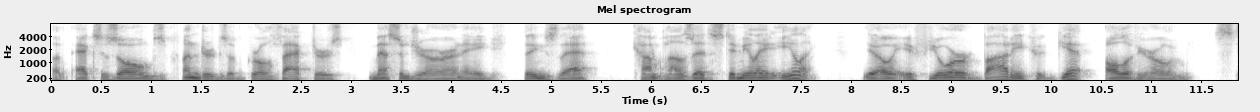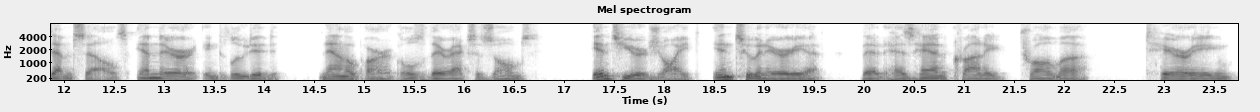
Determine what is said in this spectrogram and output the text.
of exosomes, hundreds of growth factors, messenger RNA, things that compounds that stimulate healing. You know, if your body could get all of your own stem cells and their included nanoparticles, their exosomes, into your joint, into an area that has had chronic trauma, tearing,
